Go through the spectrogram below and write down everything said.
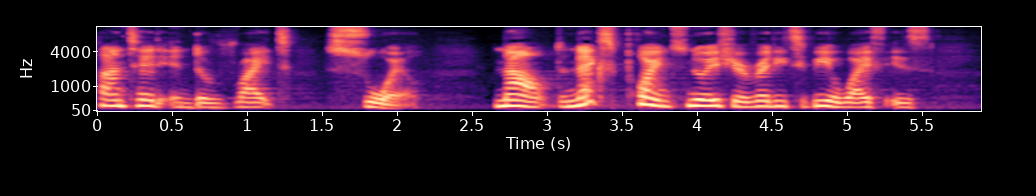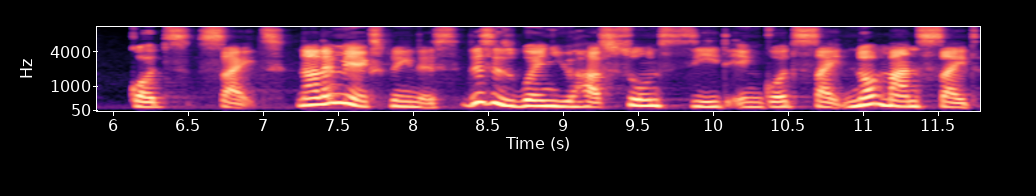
planted in the right soil. Now, the next point know if you're ready to be a wife is God's sight. Now, let me explain this. This is when you have sown seed in God's sight, not man's sight.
